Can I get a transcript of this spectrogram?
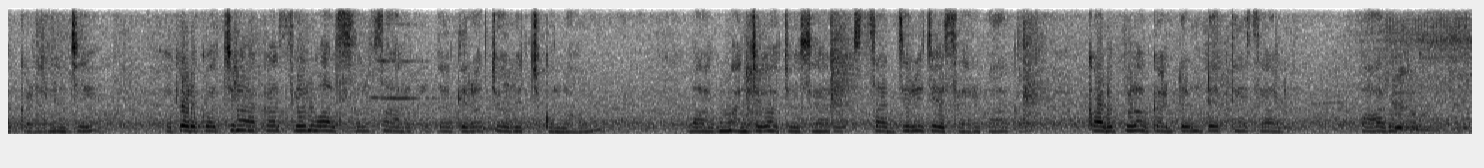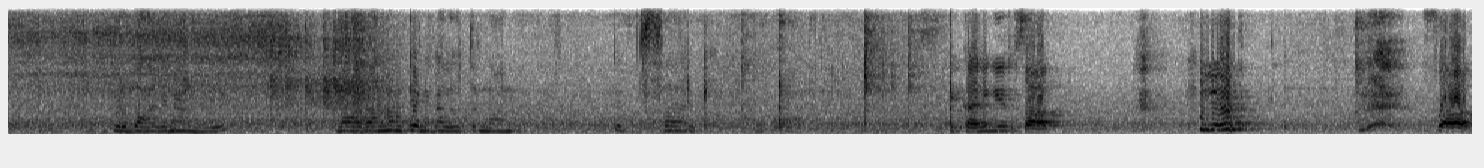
అక్కడ నుంచి ఇక్కడికి వచ్చినాక శ్రీనివాస్ సార్ దగ్గర చూపించుకున్నాము. బాగా మంచిగా చూశారు. సర్జరీ చేశారు బాగా. కడుపులో గడ్డి ఉంటే తీశాడు. బాగా ఇప్పుడు బాగానే ఉంది. బాగా అన్నం తినగలుగుతున్నాను. సార్కి కనిగిరు సార్. సార్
